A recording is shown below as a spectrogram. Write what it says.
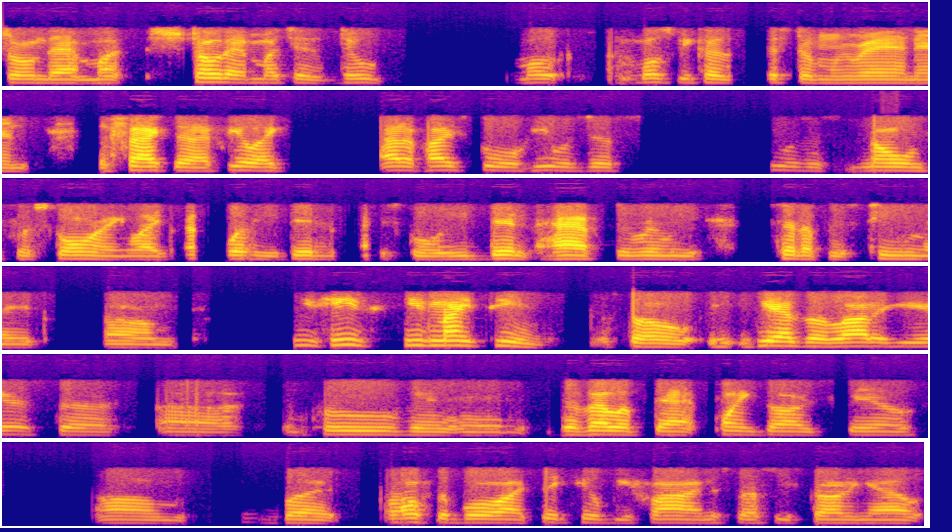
shown that much show that much as Duke. Most, most because the system we ran and the fact that I feel like out of high school he was just he was just known for scoring. Like that's what he did in high school. He didn't have to really set up his teammates. Um, he, he's he's 19, so he has a lot of years to uh, improve and, and, develop that point guard skill. Um, but off the ball, I think he'll be fine, especially starting out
